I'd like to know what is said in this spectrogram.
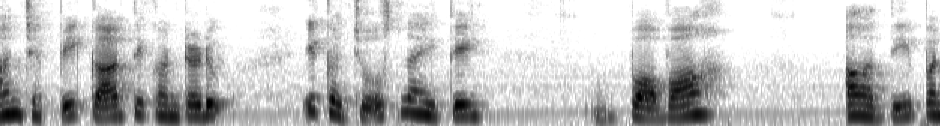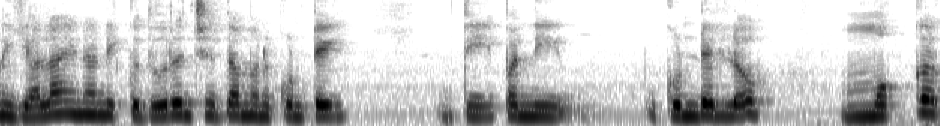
అని చెప్పి కార్తీక్ అంటాడు. ఇక జ్యోత్స్న అయితే బావా ఆ దీపని ఎలా అయినా నీకు దూరం చేద్దామనుకుంటే దీపని గుండెల్లో మొక్క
